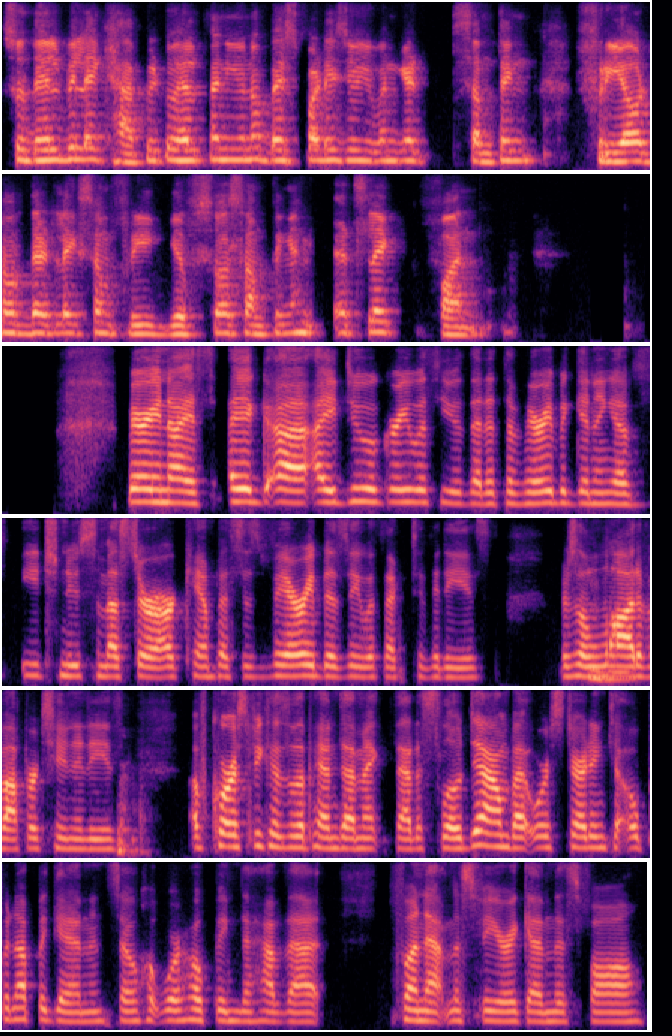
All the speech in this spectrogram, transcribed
So they'll be like happy to help. And you know best part is you even get something free out of that like some free gifts or something. And it's like fun. Very nice. I, uh, I do agree with you that at the very beginning of each new semester, our campus is very busy with activities. There's a Mhm. lot of opportunities. Of course, because of the pandemic, that has slowed down, but we're starting to open up again. And so we're hoping to have that fun atmosphere again this fall.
